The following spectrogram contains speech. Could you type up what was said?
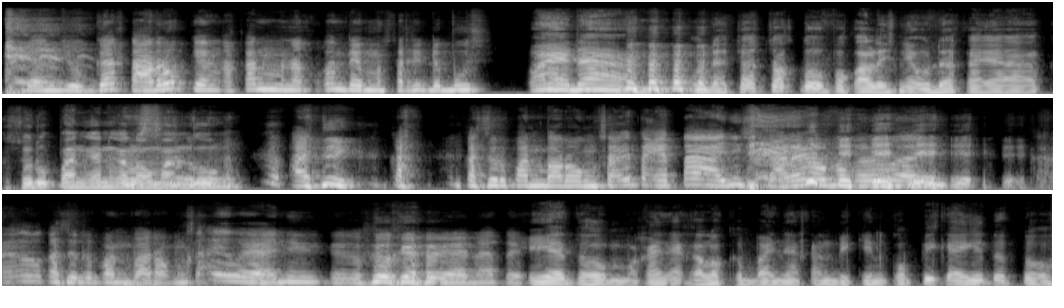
dan juga Taruk yang akan melakukan demonstrasi debus Wah, dan udah cocok tuh vokalisnya udah kayak kesurupan kan kalau manggung. anjing ka- kasurupan barongsai eta eta anjing si Karel bakal Karel kasurupan barongsai we anjing gawean teh Iya tuh, makanya kalau kebanyakan bikin kopi kayak gitu tuh.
